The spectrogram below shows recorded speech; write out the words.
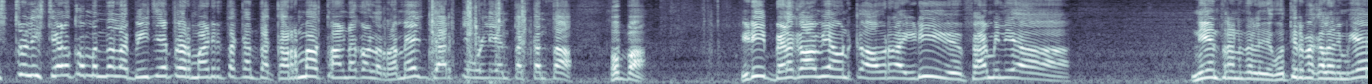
ಇಷ್ಟು ಲಿಸ್ಟ್ ಹೇಳ್ಕೊಂಬಂದಲ್ಲ ಬಿ ಜೆ ಪಿಯವ್ರು ಮಾಡಿರ್ತಕ್ಕಂಥ ಕರ್ಮಕಾಂಡಗಳು ರಮೇಶ್ ಜಾರಕಿಹೊಳಿ ಅಂತಕ್ಕಂಥ ಒಬ್ಬ. ಇಡೀ ಬೆಳಗಾವಿ ಅವನ ಅವರ ಇಡೀ ಫ್ಯಾಮಿಲಿಯ ನಿಯಂತ್ರಣದಲ್ಲಿದೆ. ಗೊತ್ತಿರಬೇಕಲ್ಲ ನಿಮಗೆ?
